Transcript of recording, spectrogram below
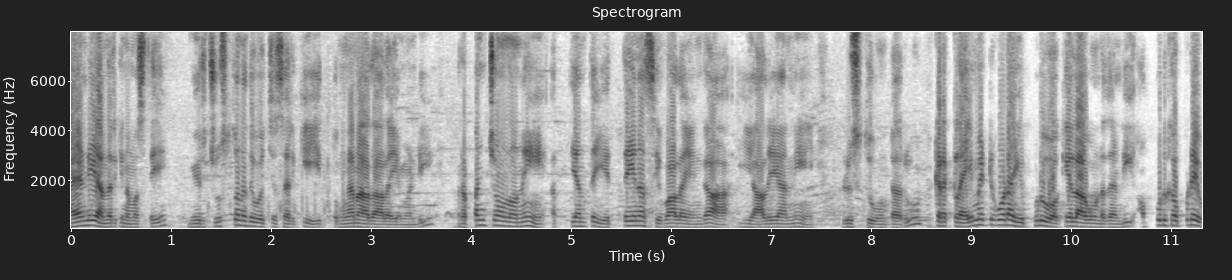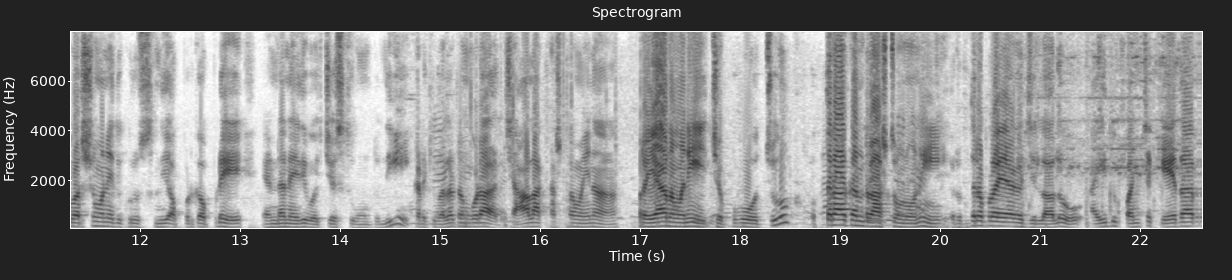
హాయ్ అండి అందరికీ నమస్తే. మీరు చూస్తున్నది వచ్చేసరికి తుంగనాథ ఆలయం అండి. ప్రపంచంలోనే అత్యంత ఎత్తైన శివాలయంగా ఈ ఆలయాన్ని పిలుస్తూ ఉంటారు. ఇక్కడ క్లైమేట్ కూడా ఎప్పుడు ఒకేలా ఉండదండి. అప్పటికప్పుడే వర్షం అనేది కురుస్తుంది. అప్పటికప్పుడే ఎండ అనేది వచ్చేస్తూ ఉంటుంది. ఇక్కడికి వెళ్ళటం కూడా చాలా కష్టమైన ప్రయాణం అని చెప్పుకోవచ్చు. ఉత్తరాఖండ్ రాష్ట్రంలోని రుద్రప్రయాగ జిల్లాలో ఐదు పంచ కేదార్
